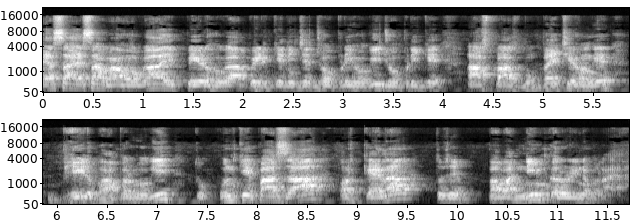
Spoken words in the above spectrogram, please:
ऐसा ऐसा वहाँ होगा, एक पेड़ होगा, पेड़ के नीचे झोपड़ी होगी, झोपड़ी के आसपास वो बैठे होंगे, भीड़ वहाँ पर होगी तो उनके पास जा और कहना, तुझे बाबा नीम करोड़ी ने बुलाया है।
